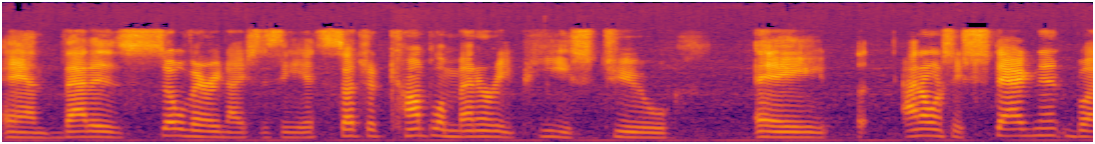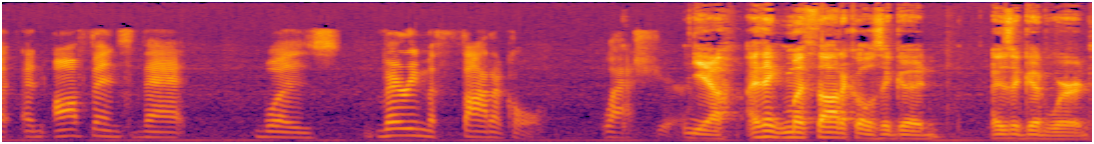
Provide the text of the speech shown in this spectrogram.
and that is so very nice to see. It's such a complementary piece to a I don't want to say stagnant, but an offense that was very methodical last year. Yeah, I think methodical is a good is a good word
